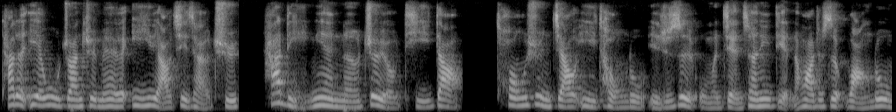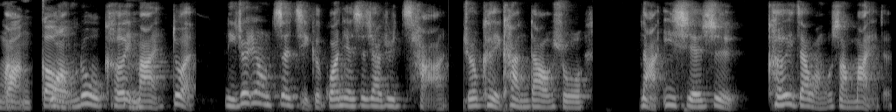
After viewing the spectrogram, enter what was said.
它的业务专区里面有一个医疗器材区，它里面呢就有提到。通讯交易通路，也就是我们简称一点的话，就是网络嘛，网购，网络可以卖。嗯、对，你就用这几个关键词下去查，你就可以看到说哪一些是可以在网络上卖的。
